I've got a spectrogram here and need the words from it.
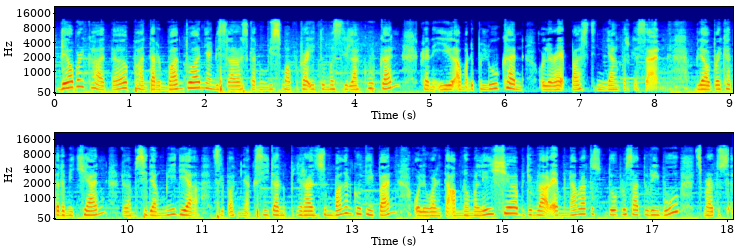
Beliau berkata penghantaran bantuan yang diselaraskan Wisma Putra itu mesti dilakukan kerana ia amat diperlukan oleh rakyat Palestin yang terkesan. Beliau berkata demikian dalam sidang media selepas menyaksikan penyerahan sumbangan kutipan oleh wanita UMNO Malaysia berjumlah RM621,954.60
